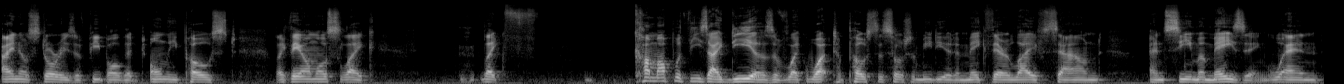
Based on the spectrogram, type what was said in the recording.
i know stories of people that only post like they almost like like f- come up with these ideas of like what to post to social media to make their life sound and seem amazing when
